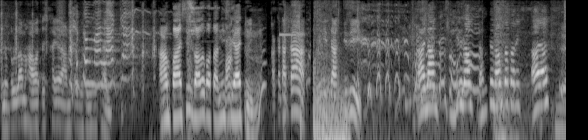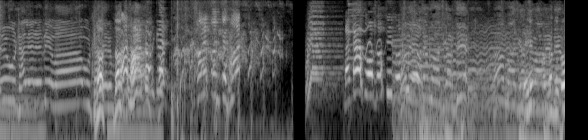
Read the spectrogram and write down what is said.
মনে করলাম হাওয়া বাতাস খাই আর আমটা বসে বসে খাই। আম পাইছিস ভালো কথা। নিচে আয় তুই। কাকা কাকা আমি নিচে আসতেছি। আয় নাম গিরি নাম গাছেতে নাম তাড়াতাড়ি। আয় আয়। ধর, ধর। কাকা তোর দোষী দোষী। এই, আমরা দুটো।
